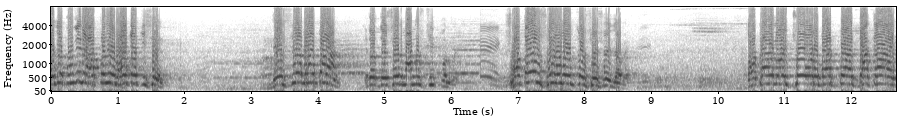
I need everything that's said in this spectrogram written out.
আগে বুঝি না আপনাদের ভয়টা কিসের? দেশীয় ভয় পান এটা দেশের মানুষ ঠিক করবে। সকল ষড়যন্ত্র শেষ হয়ে যাবে। তখন ওই চোর, বাটপার, ডাকাত,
